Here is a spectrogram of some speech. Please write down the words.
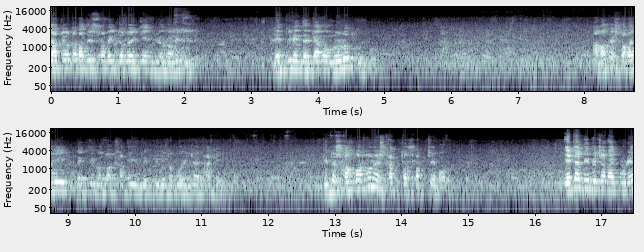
জাতীয়তাবাদী শ্রমিক দলের কেন্দ্রীয় কমিটি। নেতৃবৃন্দদেরকে আমি অনুরোধ করব? আমাদের সবারই ব্যক্তিগত খাতির ব্যক্তিগত পরিচয় থাকে। কিন্তু সংগঠনের স্বার্থ সবচেয়ে বড়। এটা বিবেচনা করে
